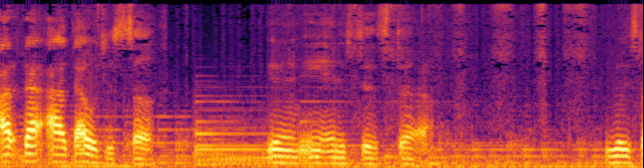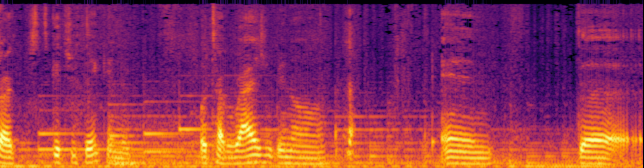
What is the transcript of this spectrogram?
I, that, I, that would just suck. You know what I mean? And it's just, uh, it really starts to get you thinking of what type of rides you've been on. And the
